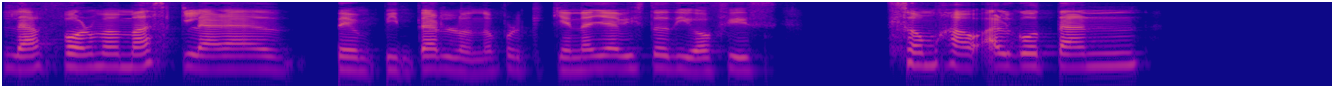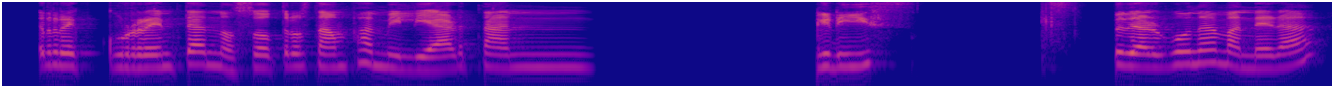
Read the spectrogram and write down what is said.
la forma más clara de pintarlo, ¿no? Porque quien haya visto The Office, somehow algo tan recurrente a nosotros, tan familiar, tan gris, de alguna manera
